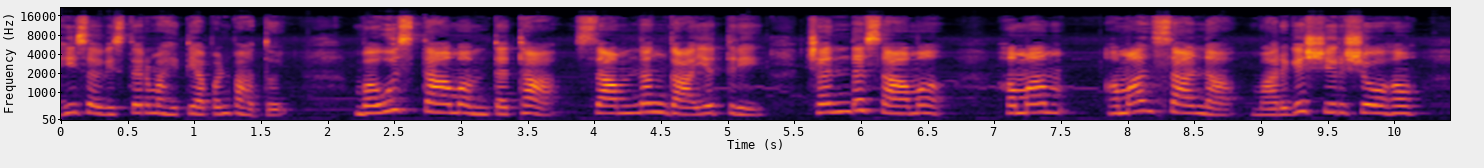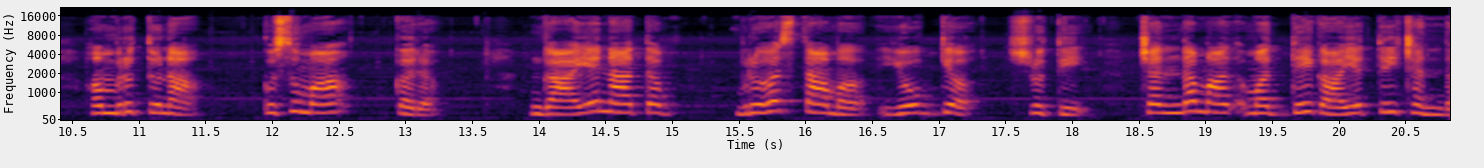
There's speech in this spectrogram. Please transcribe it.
ही सविस्तर माहिती आपण पाहतोय. बहुस्तामम तथा सामनं गायत्री छंद साम हमाम हमांसाना मार्गशीर्षो ह हमृतुना कुसुमा कर। गायनात बृहस्ताम योग्य श्रुती। छंद मा मध्ये गायत्री छंद।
